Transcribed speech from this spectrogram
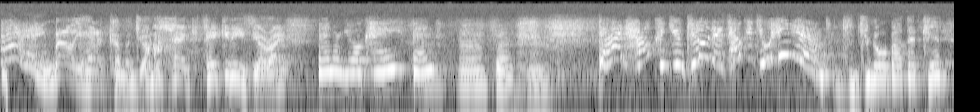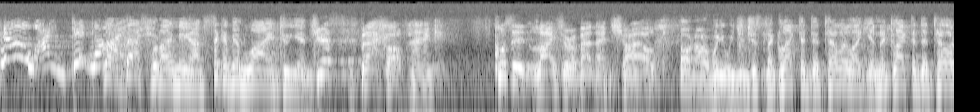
Bang! Well, you had it coming, Johnny. Hank, take it easy, all right? Ben, are you okay? Ben? Uh, fine. Dad, how could you do this? How could you hit him? Did you know about that kid? No, I did not. Well, that's what I mean. I'm sick of him lying to you. Just back off, Hank. Of course I didn't lie to her about that child. Oh, no, well, you just neglected to tell her like you neglected to tell her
